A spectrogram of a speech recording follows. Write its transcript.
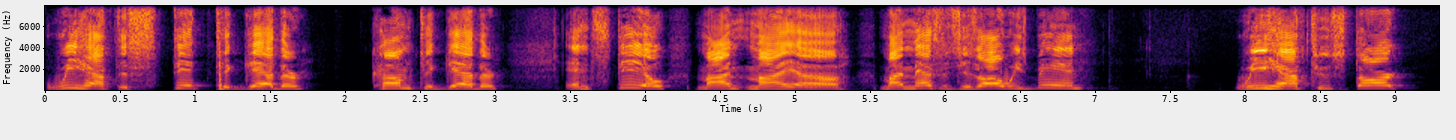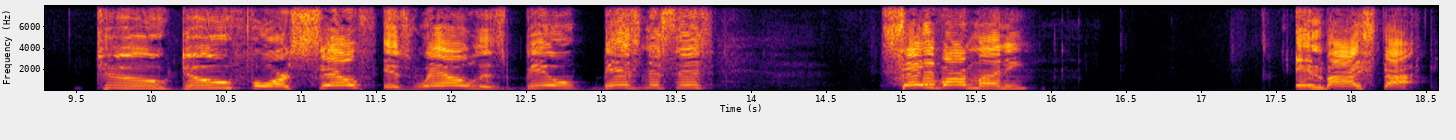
we have to stick together, come together, and still my my uh my message has always been we have to start to do for self as well as build businesses, save our money, and buy stock.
